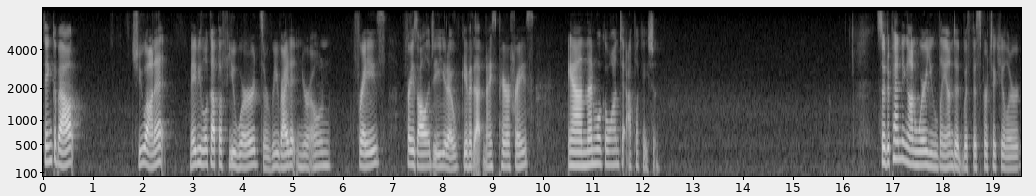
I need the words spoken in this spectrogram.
Think about, chew on it, maybe look up a few words or rewrite it in your own phrase, phraseology, you know, give it that nice paraphrase. And then we'll go on to application. So, depending on where you landed with this particular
